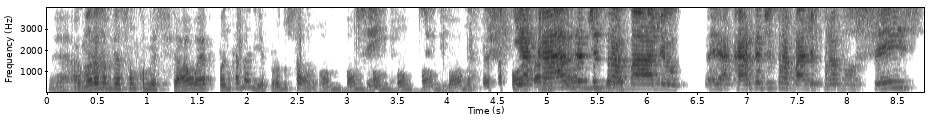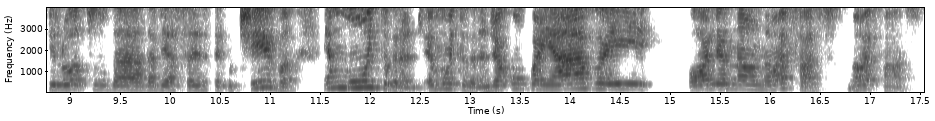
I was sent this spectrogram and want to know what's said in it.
Né? Agora, na aviação comercial, é pancadaria, produção. Vamos, vamos, vamos, vamos, vamos, vamos, fecha a porta. E a carga porta, de desce. trabalho, a carga de trabalho para vocês, pilotos da, da aviação executiva, é muito grande, é muito grande. Eu acompanhava e Olha, não, não é fácil, não é fácil.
